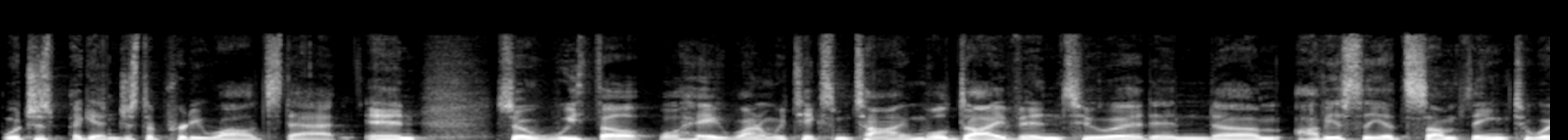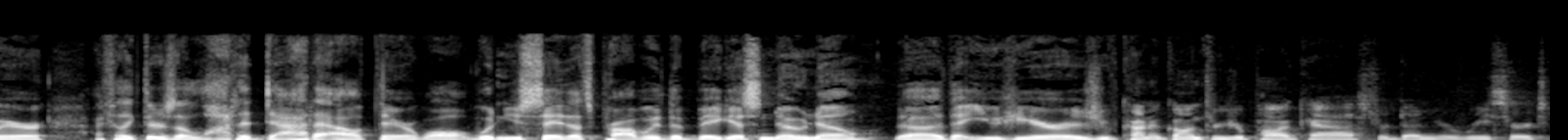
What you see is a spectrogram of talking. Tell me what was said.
which is, again, just a pretty wild stat. And so we felt, well, hey, why don't we take some time? We'll dive into it. And um, obviously, it's something to where I feel like there's a lot of data out there. Well, wouldn't you say that's probably the biggest no no uh, that you hear as you've kind of gone through your podcast or done your research?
